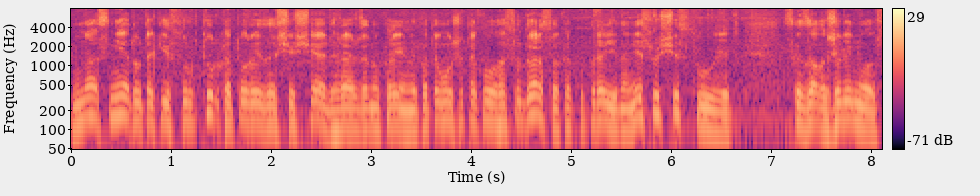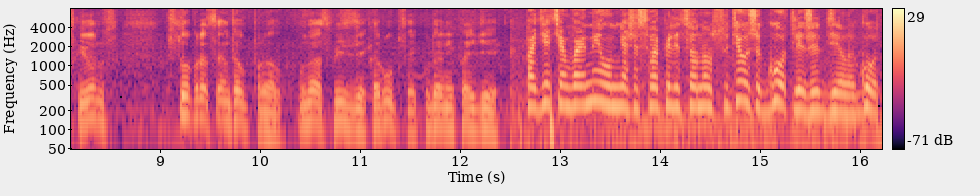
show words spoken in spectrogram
У нас нету таких структур, которые защищают граждан Украины, потому что такого государства, как Украина, не существует, сказал Жириновский. Он сто процентов прав. У нас везде коррупция, куда ни пойди. По детям войны у меня сейчас в апелляционном суде уже год лежит дело, год.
